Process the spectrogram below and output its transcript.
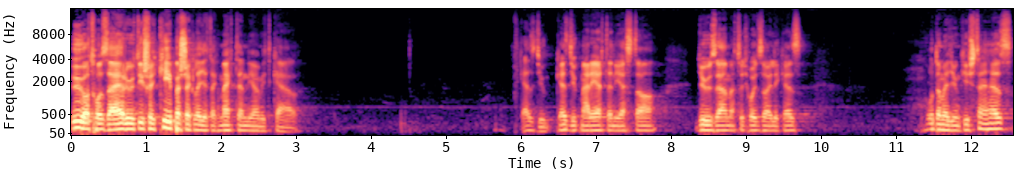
Ő ad hozzá erőt is, hogy képesek legyetek megtenni, amit kell. Kezdjük, kezdjük már érteni ezt a győzelmet, hogy hogy zajlik ez. Oda megyünk Istenhez,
